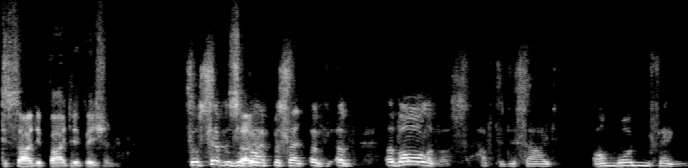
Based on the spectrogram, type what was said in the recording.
decided by division. So seventy-five percent of, of of all of us have to decide on one thing.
